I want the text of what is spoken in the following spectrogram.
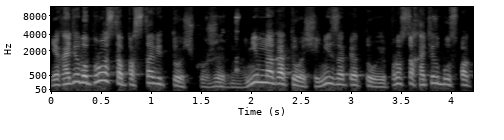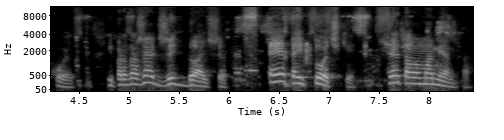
Я хотел бы просто поставить точку жирную, ни многоточие, ни запятую, просто хотел бы успокоиться и продолжать жить дальше с этой точки, с этого момента,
